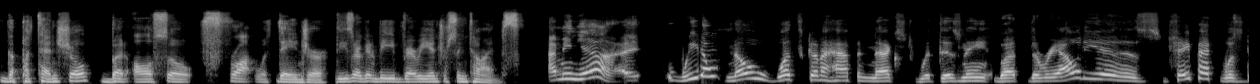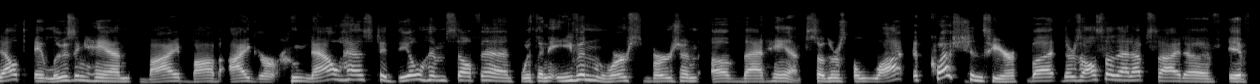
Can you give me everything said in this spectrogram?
the potential, but also fraught with danger. These are going to be very interesting times. I mean, yeah, we don't know what's going to happen next with Disney, but the reality is Chapek was dealt a losing hand by Bob Iger, who now has to deal himself in with an even worse version of that hand. So there's a lot of questions here, but there's also that upside of if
